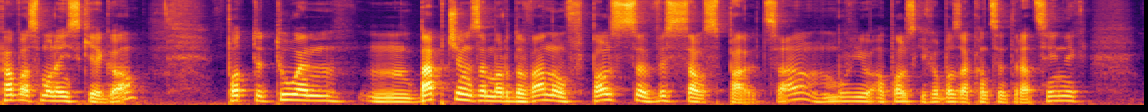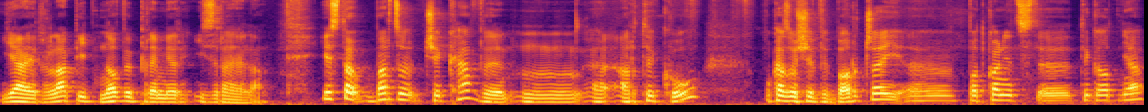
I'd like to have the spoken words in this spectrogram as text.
Pawła Smoleńskiego pod tytułem mm, Babcię zamordowaną w Polsce wyssał z palca. Mówił o polskich obozach koncentracyjnych. Jair Lapid, nowy premier Izraela. Jest to bardzo ciekawy mm, artykuł. Ukazał się Wyborczej pod koniec e, tygodnia,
